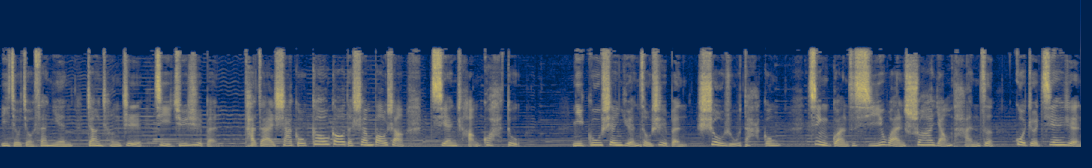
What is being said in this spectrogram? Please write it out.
一九九三年，张承志寄居日本，他在沙沟高高的山包上牵肠挂肚：“你孤身远走日本，受辱打工，进馆子洗碗、刷洋盘子，过着坚韧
